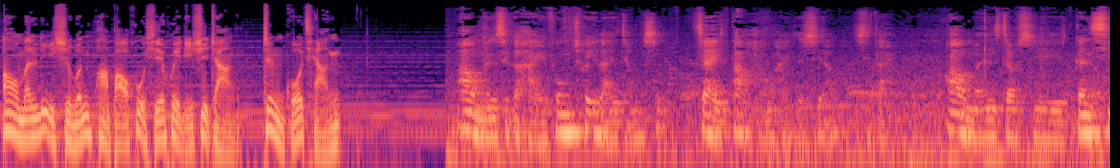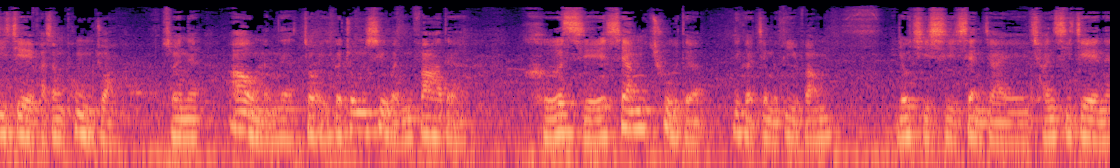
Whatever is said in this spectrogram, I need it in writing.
澳门历史文化保护协会理事长郑国强。澳门是个海风吹来城市，在大航海的时候时代，澳门就是跟世界发生碰撞，所以呢，澳门呢作为一个中西文化的和谐相处的一个这么地方。尤其是现在全世界呢，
